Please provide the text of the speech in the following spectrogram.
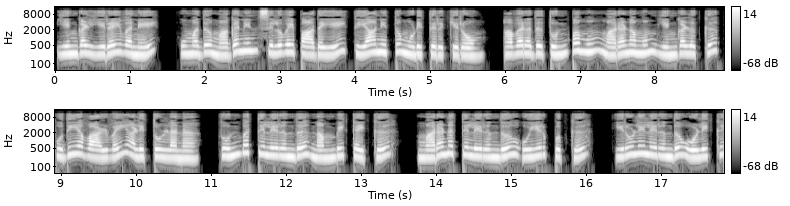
எங்கள் இறைவனே உமது மகனின் சிலுவை பாதையை தியானித்து முடித்திருக்கிறோம். அவரது துன்பமும் மரணமும் எங்களுக்கு புதிய வாழ்வை அளித்துள்ளன. துன்பத்திலிருந்து நம்பிக்கைக்கு மரணத்திலிருந்து உயிர்ப்புக்கு இருளிலிருந்து ஒளிக்கு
